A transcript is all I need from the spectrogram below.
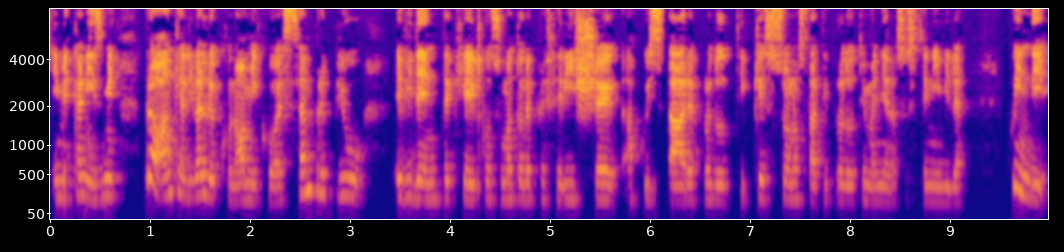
i meccanismi, però anche a livello economico è sempre più evidente che il consumatore preferisce acquistare prodotti che sono stati prodotti in maniera sostenibile quindi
